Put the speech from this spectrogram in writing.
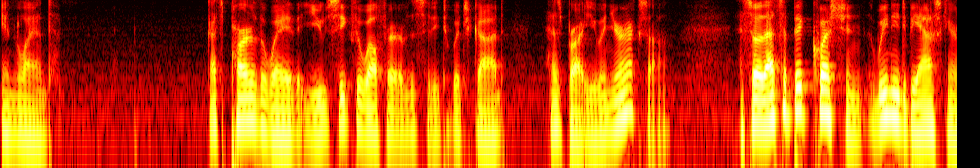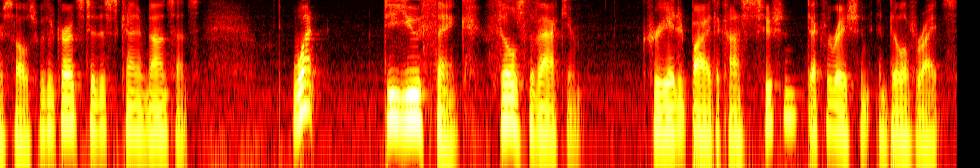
in the land. That's part of the way that you seek the welfare of the city to which God has brought you in your exile. So that's a big question we need to be asking ourselves with regards to this kind of nonsense. What do you think fills the vacuum created by the Constitution, Declaration, and Bill of Rights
